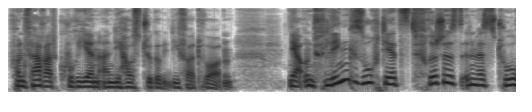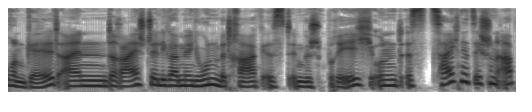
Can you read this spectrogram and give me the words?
von Fahrradkurieren an die Haustür geliefert worden. Ja, und Flink sucht jetzt frisches Investorengeld. Ein dreistelliger Millionenbetrag ist im Gespräch und es zeichnet sich schon ab,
